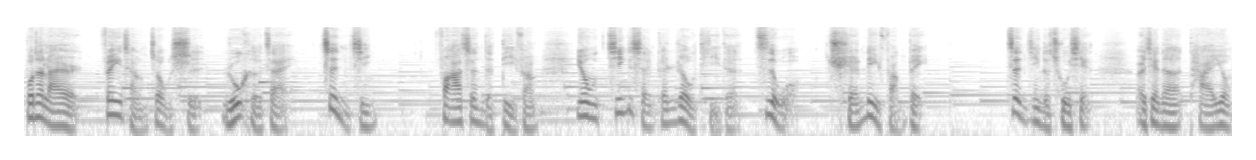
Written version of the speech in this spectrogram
波特莱尔非常重视如何在震惊发生的地方，用精神跟肉体的自我全力防备震惊的出现，而且呢，他还用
